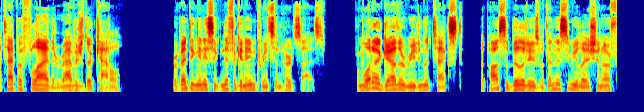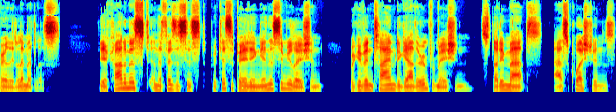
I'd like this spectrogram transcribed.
a type of fly that ravaged their cattle, preventing any significant increase in herd size. From what I gather reading the text, the possibilities within the simulation are fairly limitless. The economist and the physicist participating in the simulation were given time to gather information, study maps, ask questions,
